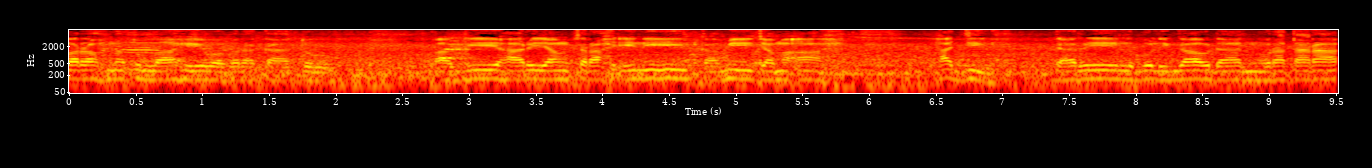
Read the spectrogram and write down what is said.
warahmatullahi wabarakatuh. Pagi hari yang cerah ini kami jamaah haji dari Lubuk Linggau dan Muratara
